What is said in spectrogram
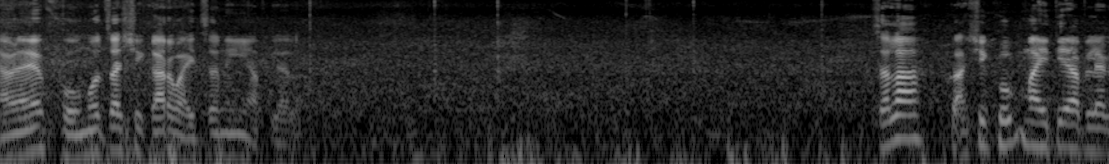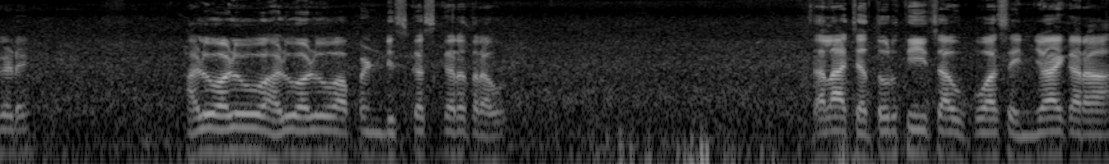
त्यामुळे फोमोचा शिकार व्हायचं नाही आपल्याला. चला अशी खूप माहिती आहे आपल्याकडे. हळूहळू हळूहळू आपण डिस्कस करत राहू. चला चतुर्थीचा उपवास एन्जॉय करा.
